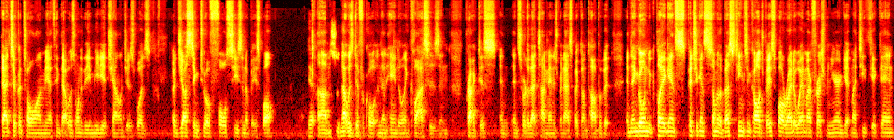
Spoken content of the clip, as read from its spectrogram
that took a toll on me. I think that was one of the immediate challenges was adjusting to a full season of baseball. Yeah. Um, so that was difficult, and then handling classes and practice and, and sort of that time management aspect on top of it, and then going to play against pitch against some of the best teams in college baseball right away my freshman year and get my teeth kicked in.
